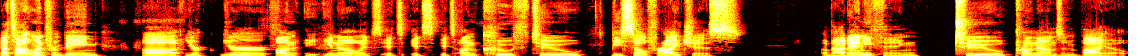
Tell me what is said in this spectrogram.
That's how it went from being, uh, you're you're un, you know, it's it's it's it's uncouth to be self righteous about anything to pronouns and bio,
